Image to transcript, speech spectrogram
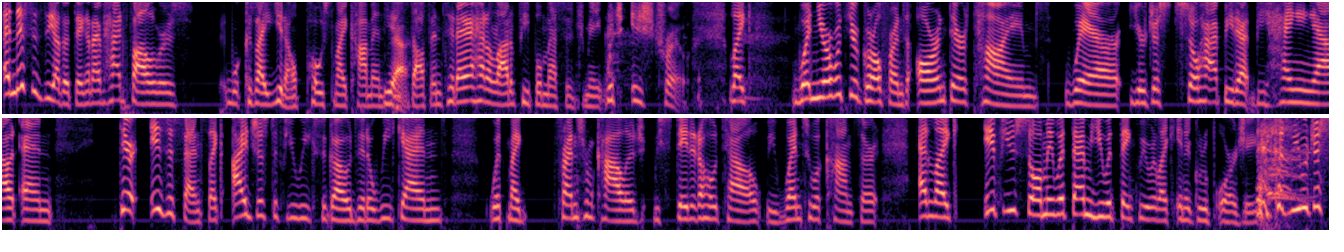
and this is the other thing and I've had followers because I, you know, post my comments Yeah. and stuff. And today I had a lot of people message me, which is true. Like when you're with your girlfriends, aren't there times where you're just so happy to be hanging out and there is a sense like I just a few weeks ago did a weekend with my friends from college. We stayed at a hotel, we went to a concert, and like if you saw me with them, you would think we were like in a group orgy because we were just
